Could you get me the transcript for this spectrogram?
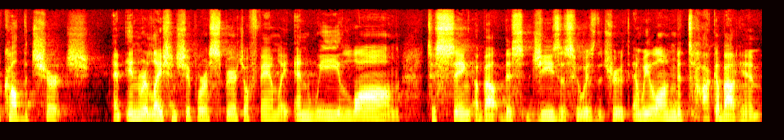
called the church. And in relationship, we're a spiritual family. And we long to sing about this Jesus who is the truth. And we long to talk about him.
